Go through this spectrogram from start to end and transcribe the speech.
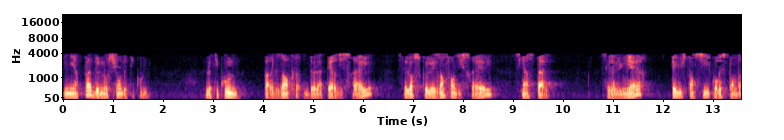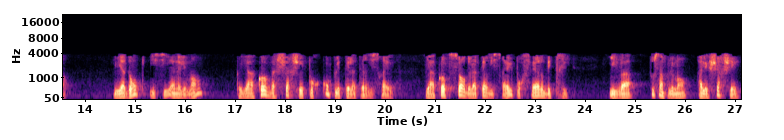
il n'y a pas de notion de tikkun. Le tikkun, par exemple, de la terre d'Israël, c'est lorsque les enfants d'Israël s'y installent. C'est la lumière et l'ustensile correspondant. Il y a donc ici un élément que Yaakov va chercher pour compléter la terre d'Israël. Yaakov sort de la terre d'Israël pour faire des tris. Il va tout simplement aller chercher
